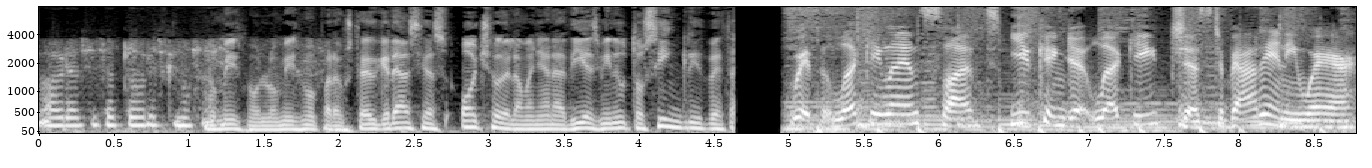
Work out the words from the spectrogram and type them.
Abrazos a todos los que nos Lo mismo, lo mismo para usted. Gracias. 8 de la mañana, 10 minutos. Ingrid Beta. With the Lucky Land slots, you can get lucky just about anywhere.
